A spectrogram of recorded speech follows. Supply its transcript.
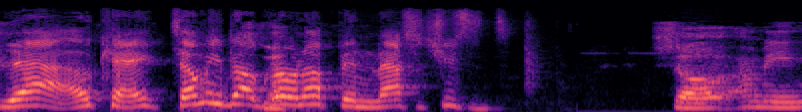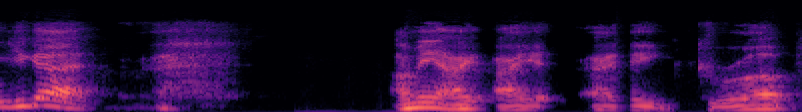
Yeah. Okay. Tell me about so, growing up in Massachusetts. So I mean, you got. I mean, I I I grew up.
